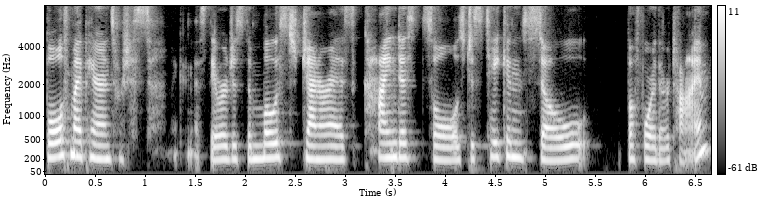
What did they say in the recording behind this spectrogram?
both my parents were just oh my goodness they were just the most generous kindest souls just taken so before their time.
